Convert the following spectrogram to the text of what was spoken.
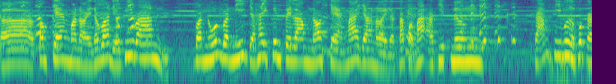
เออต้องแจ้งมาหน่อยนะว่าเดี๋ยวพี่วัน วันนู้นวันนี้จะให้ขึ้นไปลำเนาะแจ้งมาอย่างหน่อยกับสักประมาณอาทิตย์หนึ่งสามสี่มือพวกก็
